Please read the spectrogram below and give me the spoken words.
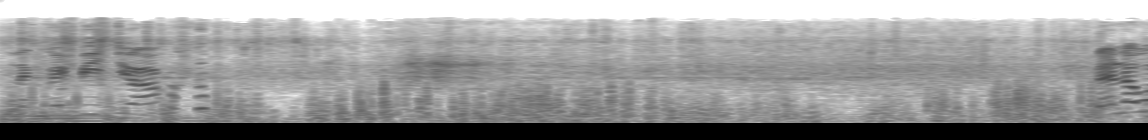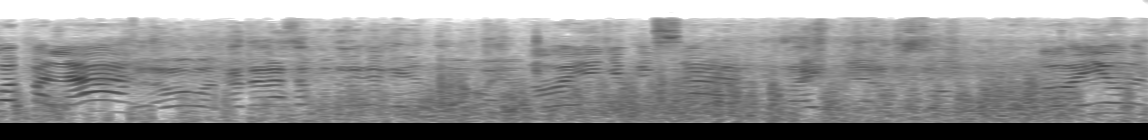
Nagbe-video ako. Dalawa pala. Dalawa? Kadalasan po talaga ganyan dalawa yan. O, ayun yung isa. Right, merong song. O, ayun.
